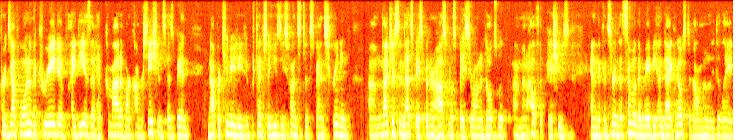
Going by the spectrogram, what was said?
for example, one of the creative ideas that have come out of our conversations has been an opportunity to potentially use these funds to expand screening, um, not just in that space, but in our hospital space around adults with um, mental health issues and the concern that some of them may be undiagnosed, developmentally delayed,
